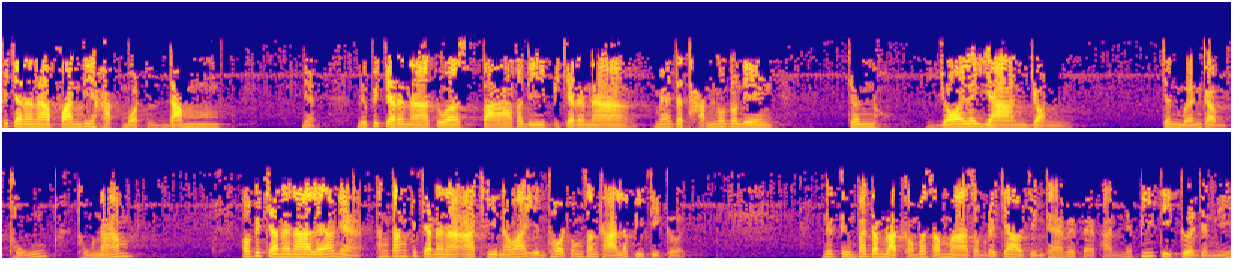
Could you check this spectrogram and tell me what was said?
พิจารณาฟันที่หักหมดดำเนี่ย หรือพิจารณาตัวตาก็ดี พิจารณาแม้แต่ฐานของตนเอง จนย้อยและยานหย่อน จนเหมือนกับถุงถุงน้ำ พอพิจารณาแล้วเนี่ย ทั้งๆพิจารณาอาทีนะว่าเห็นโทษของสังขารและปีติเกิด นึกถึงพระดำรัสของพระสัมมาสัมพุทธเจ้าจริงแท้ไม่แปรผันเนี่ยปีติเกิดอย่างนี้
